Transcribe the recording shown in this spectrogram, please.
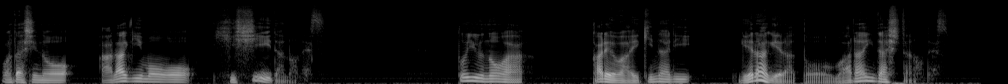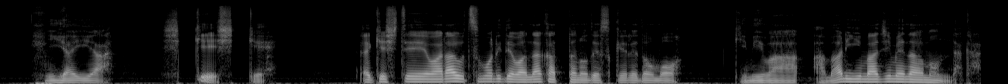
私の荒肝をひしいだのです？というのは彼はいきなりゲラゲラと笑い出したのです。いやいや、失敬失敬。決して笑うつもりではなかったのですけれども、君はあまり真面目なもんだか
